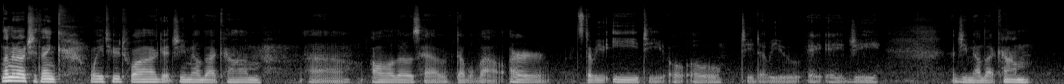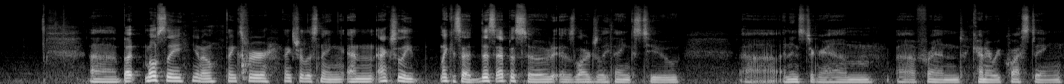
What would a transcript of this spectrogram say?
let me know what you think. Waytootwag at gmail.com. Uh, all of those have double vowel, or it's W E T O O T W A A G at gmail.com. Uh, but mostly, you know, thanks for thanks for listening. And actually, like I said, this episode is largely thanks to uh, an Instagram uh, friend kind of requesting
